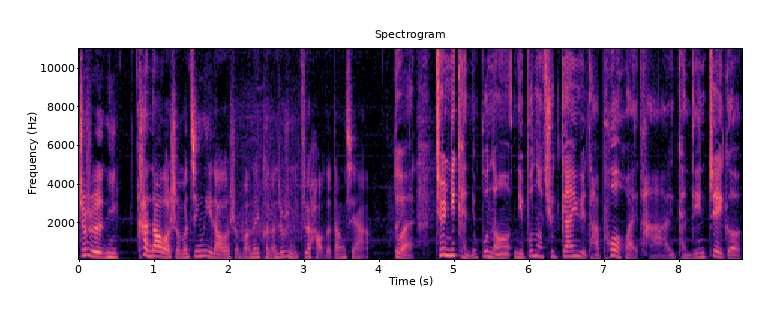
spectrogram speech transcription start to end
就是你看到了什么，经历到了什么，那可能就是你最好的当下。对，其实你肯定不能，你不能去干预它、破坏它，肯定这个，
